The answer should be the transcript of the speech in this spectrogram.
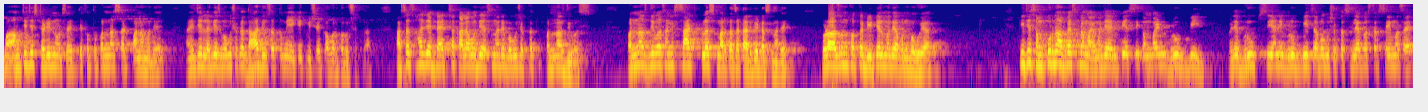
मग आमचे जे स्टडी नोट्स आहेत ते फक्त पन्नास साठ पानामध्ये आहेत. आणि जे लगेच बघू शकता दहा दिवसात तुम्ही एक एक विषय कव्हर करू शकता. असंच हा जे बॅचचा कालावधी असणार आहे बघू शकता पन्नास दिवस. पन्नास दिवस आणि साठ प्लस मार्काचा टार्गेट असणार. आहे थोडं अजून फक्त डिटेलमध्ये आपण बघूया. की जे संपूर्ण अभ्यासक्रम आहे म्हणजे M P S C combined group B म्हणजे ग्रुप सी आणि ग्रुप बीचा बघू शकता सिलेबस तर सेमच आहे.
